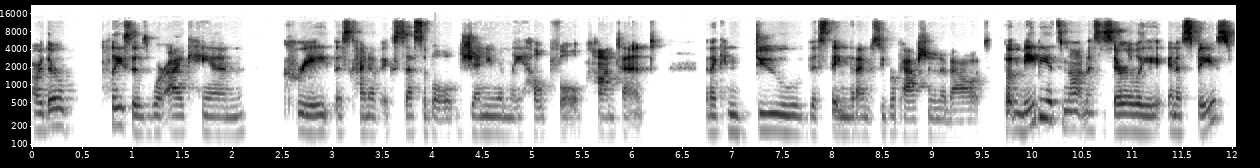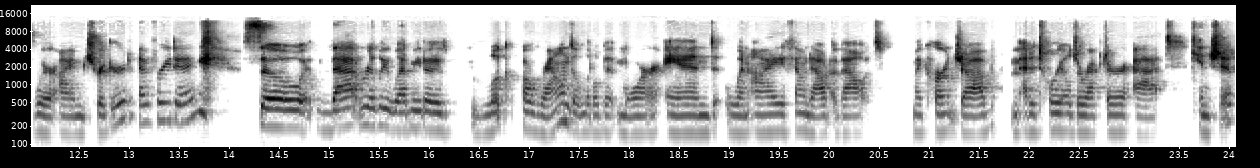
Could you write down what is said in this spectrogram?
are there places where I can create this kind of accessible, genuinely helpful content that I can do this thing that I'm super passionate about. But maybe it's not necessarily in a space where I'm triggered every day. so that really led me to look around a little bit more. And when I found out about my current job, I'm editorial director at Kinship,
